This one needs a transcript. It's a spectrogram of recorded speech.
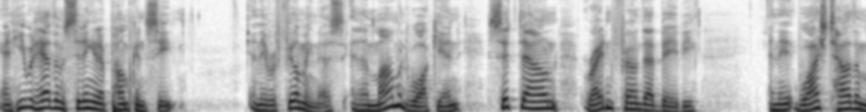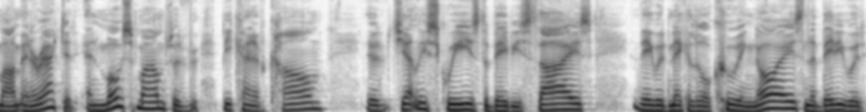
and he would have them sitting in a pumpkin seat, and they were filming this, and the mom would walk in, sit down right in front of that baby, and they watched how the mom interacted. And most moms would be kind of calm. They would gently squeeze the baby's thighs they would make a little cooing noise, and the baby would,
